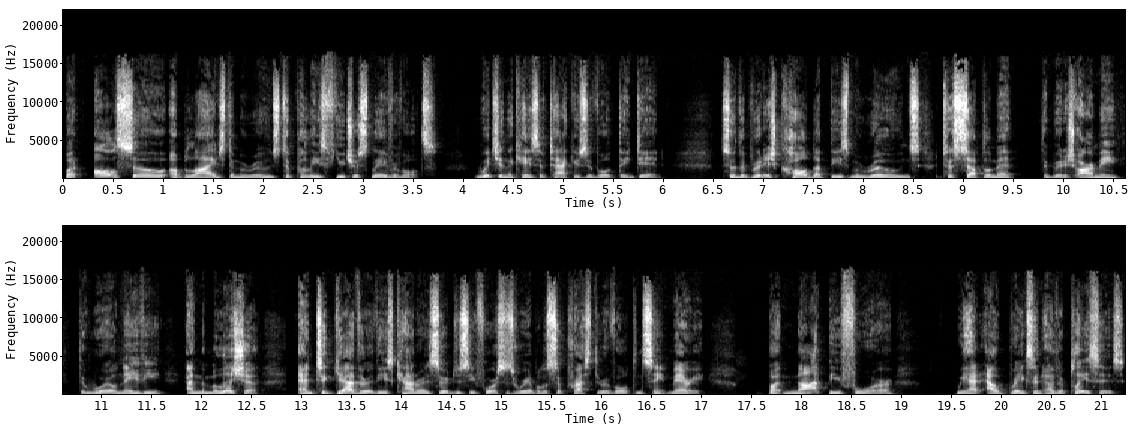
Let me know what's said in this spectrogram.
but also obliged the Maroons to police future slave revolts, which in the case of Tacky's revolt, they did. So the British called up these Maroons to supplement the British Army, the Royal Navy, and the militia. And together, these counterinsurgency forces were able to suppress the revolt in St. Mary. But not before we had outbreaks in other places,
